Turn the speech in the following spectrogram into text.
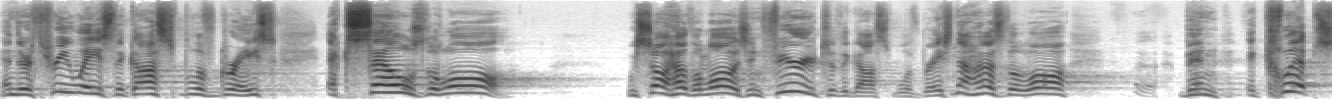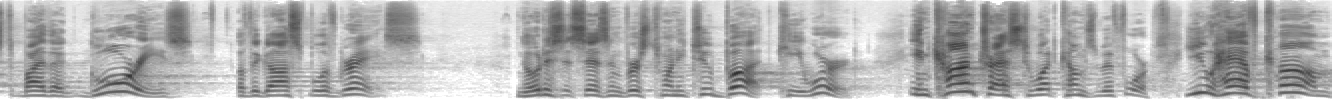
And there are three ways the gospel of grace excels the law. We saw how the law is inferior to the gospel of grace. Now, has the law uh, been eclipsed by the glories of the gospel of grace? Notice it says in verse 22, but, key word, in contrast to what comes before. You have come,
